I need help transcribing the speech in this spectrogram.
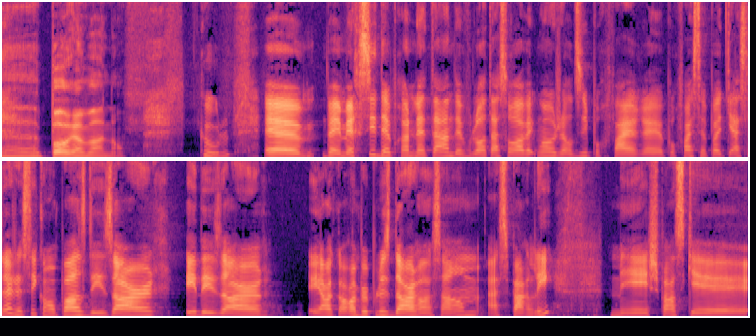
Euh, pas vraiment, non. Cool. Euh, ben merci de prendre le temps de vouloir t'asseoir avec moi aujourd'hui pour faire, euh, pour faire ce podcast-là. Je sais qu'on passe des heures et des heures et encore un peu plus d'heures ensemble à se parler, mais je pense que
